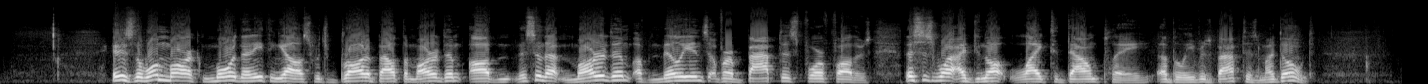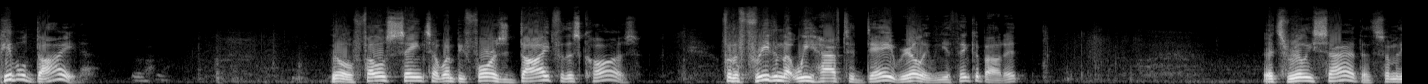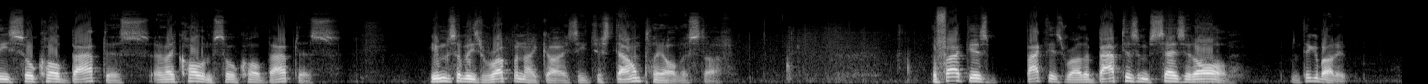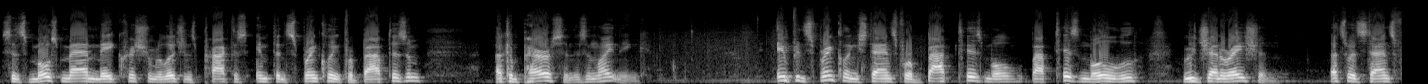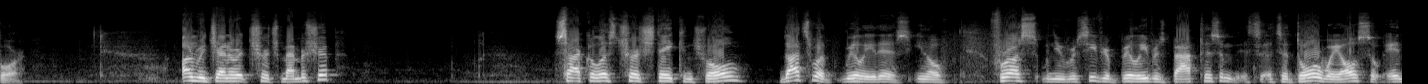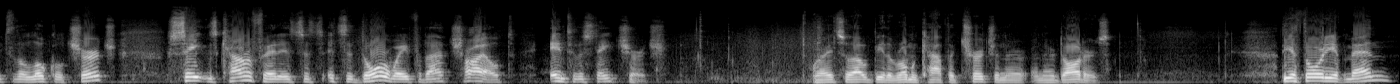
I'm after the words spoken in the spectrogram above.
It is the one mark more than anything else which brought about the martyrdom of, listen to that, martyrdom of millions of our Baptist forefathers. This is why I do not like to downplay a believer's baptism. I don't. People died. You know, fellow saints that went before us died for this cause. For the freedom that we have today, really, when you think about it. It's really sad that some of these so called Baptists, and I call them so called Baptists, even some of these Ruckmanite guys, they just downplay all this stuff. The fact is, fact is rather, baptism says it all. And think about it. Since most man made Christian religions practice infant sprinkling for baptism, a comparison is enlightening. Infant sprinkling stands for baptismal, baptismal regeneration. That's what it stands for unregenerate church membership, sacralist church state control. That's what really it is. You know, for us, when you receive your believer's baptism, it's, it's a doorway also into the local church. Satan's counterfeit is it's, it's a doorway for that child into the state church. Right? So that would be the Roman Catholic Church and their and their daughters. The authority of men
